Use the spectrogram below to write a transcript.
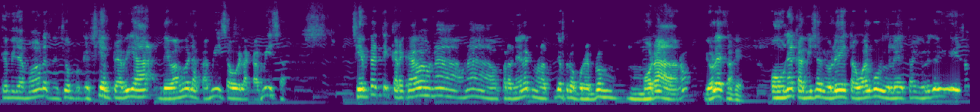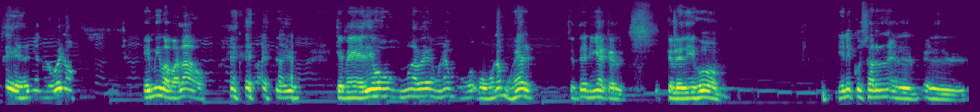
que me llamó la atención, porque siempre había debajo de la camisa o de la camisa, siempre te cargaba una, una franela como la tuya, pero por ejemplo morada, ¿no? Violeta o una camisa violeta o algo violeta. Yo le digo, ¿y eso qué es? Daniel? Bueno, es mi babalao. Que me dijo una vez, una, una mujer que tenía, que, que le dijo, tienes que usar el, el-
